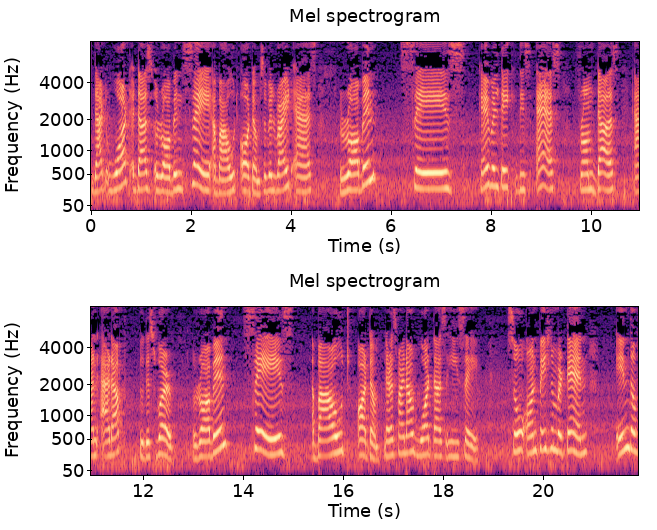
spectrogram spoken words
That what does Robin say about autumn? So we'll write as Robin says. Okay, we'll take this S from does and add up to this verb. Robin says about autumn. Let us find out what does he say. So on page number 10, in the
